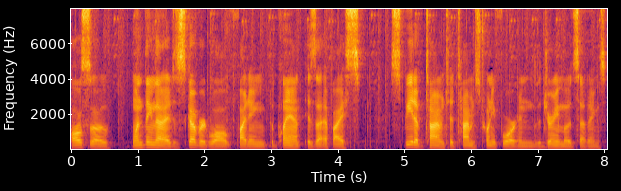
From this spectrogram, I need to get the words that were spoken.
Also, one thing that I discovered while fighting the plant is that if I speed up time to times 24 in the journey mode settings,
